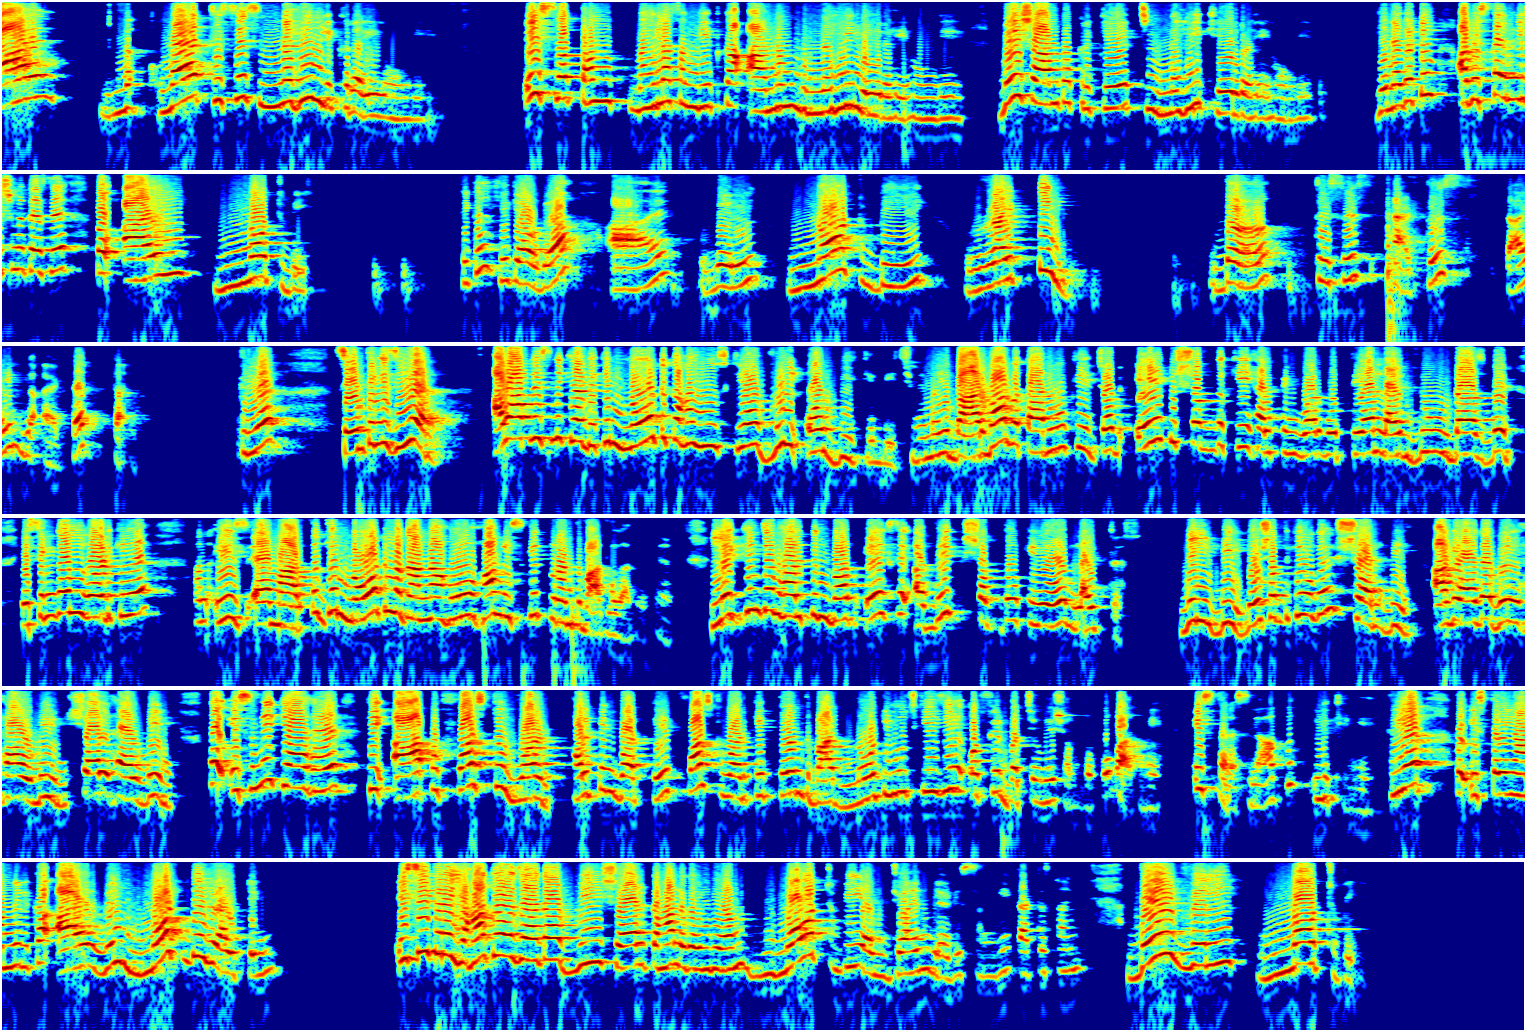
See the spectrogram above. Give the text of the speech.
आई मैं थीसिस नहीं लिख रही होंगी। इस वक्त हम महिला संगीत का आनंद नहीं ले रहे होंगे। वे शाम को क्रिकेट नहीं खेल रहे होंगे। ये नेगेटिव अब इसका इंग्लिश में कैसे? तो आई नॉट बी ठीक है? ये क्या हो गया? I will not be writing the thesis at this time या at that time clear same thing is here अब आपने इसमें क्या देखे? नोट कहा यूज़ किया? विल और बी के बीच में। मैं ये बार बार बता रही हूँ कि जब एक शब्द की हेल्पिंग वर्ब होती है लाइक डू डज डिड ये सिंगल वर्ड की है इज़ एम आर तो जो नोट लगाना हो, हम इसके तुरंत बाद लगा देते हैं। लेकिन जब हेल्पिंग वर्ब एक से अधिक शब्दों की ओर लाइक दिस विल बी दो शब्द की हो गए शेल बी आगे आएगा will have been shall have been तो इसमें क्या है कि आप फ़र्स्ट वर्ड हेल्पिंग वर्ड के फ़र्स्ट वर्ड के तुरंत बाद नोट यूज़ कीजिए और फिर बचे हुए शब्दों को बाद में इस तरह से आप लिखेंगे। क्लियर तो इस तरह हमने लिखा I will not be writing इसी तरह यहाँ क्या हो जाएगा? वी शेल कहाँ लगाएँगे हम? Not be enjoying ladies sangeet at this time they will not be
